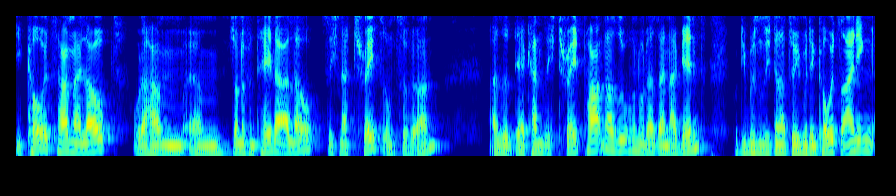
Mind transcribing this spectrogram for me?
Die Colts haben erlaubt oder haben ähm, Jonathan Taylor erlaubt, sich nach Trades umzuhören. Also der kann sich Trade-Partner suchen oder sein Agent. Und die müssen sich dann natürlich mit den Colts einigen.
